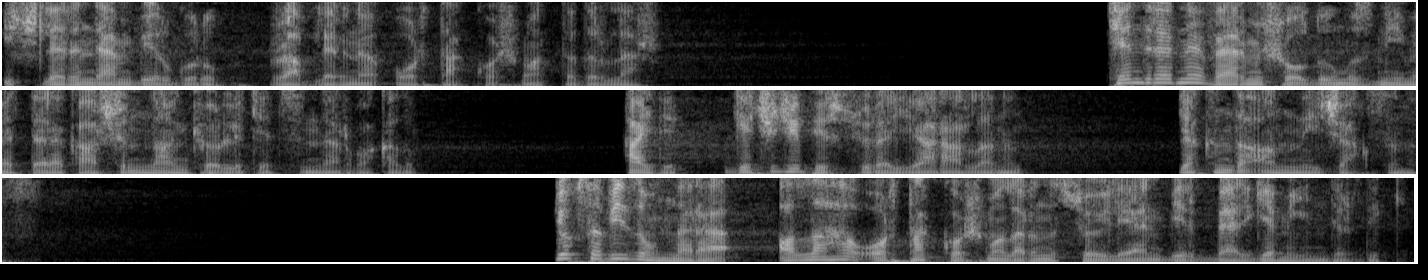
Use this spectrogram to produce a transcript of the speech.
içlerinden bir grup Rablerine ortak koşmaktadırlar. Kendilerine vermiş olduğumuz nimetlere karşı nankörlük etsinler bakalım. Haydi geçici bir süre yararlanın. Yakında anlayacaksınız. Yoksa biz onlara Allah'a ortak koşmalarını söyleyen bir belge mi indirdik?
